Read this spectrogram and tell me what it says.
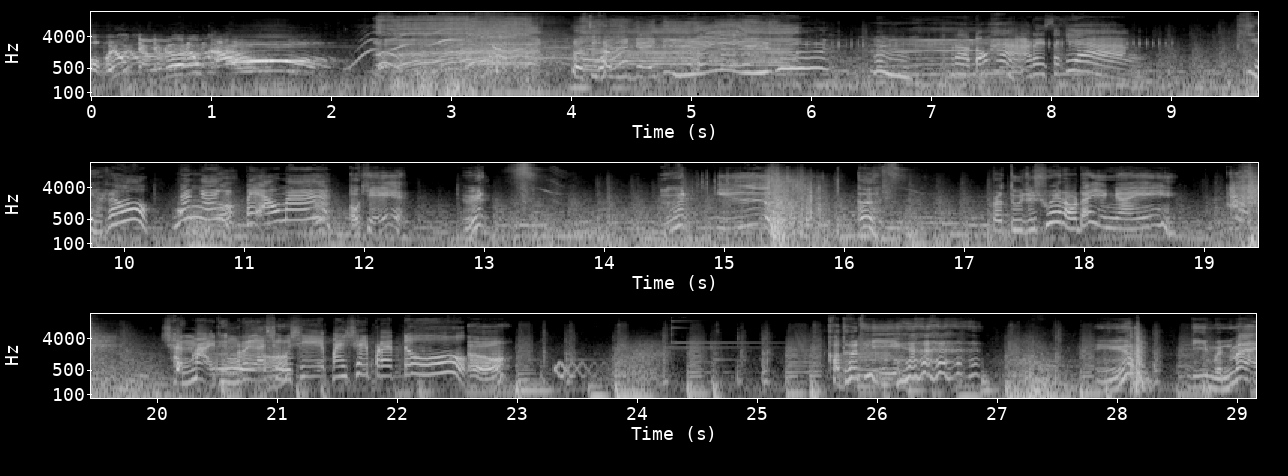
อพยพจากเรือของเขา เราจะทำยังไงดี เราต้องหาอะไรสักอย่างผีโรคนั่นไงไปเอามา โอเคอึดอึดยือเออประตูจะช่วยเราได้ยังไง ฉันหมายถึงเรือชูชีพไม่ใช่ประตู เออขอโทษทีเออดีเหมือนใหม่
